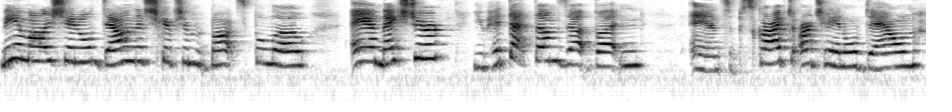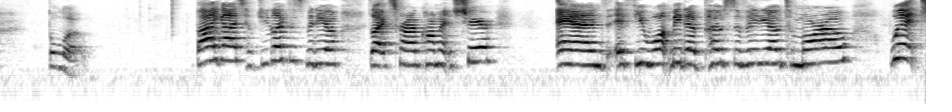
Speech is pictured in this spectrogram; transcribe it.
me and Molly's channel down in the description box below. And make sure you hit that thumbs up button and subscribe to our channel down below. Bye guys, hope you like this video. Like, subscribe, comment, and share. And if you want me to post a video tomorrow, which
